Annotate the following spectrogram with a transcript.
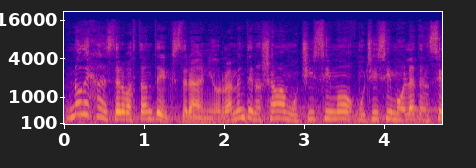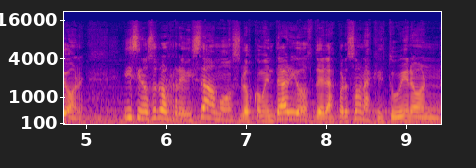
no deja de ser bastante extraño, realmente nos llama muchísimo, muchísimo la atención. Y si nosotros revisamos los comentarios de las personas que estuvieron,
